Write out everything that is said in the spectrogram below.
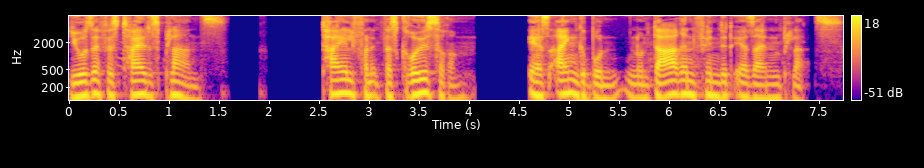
Josef ist Teil des Plans, Teil von etwas Größerem. Er ist eingebunden und darin findet er seinen Platz.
